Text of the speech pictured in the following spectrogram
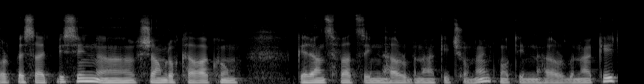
որպես այդպեսին Շամրուխ քաղաքում գերանցված 900 բնակիչ ունենք, մոտ 900 բնակիչ,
